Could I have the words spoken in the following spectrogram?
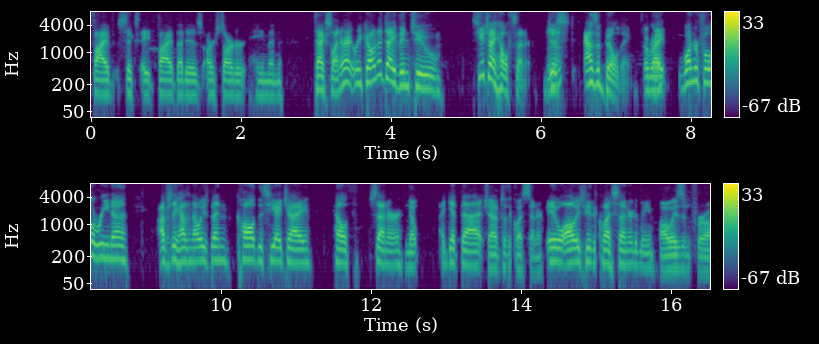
5685. That is our starter Heyman text line. All right, Rico, I want to dive into CHI Health Center Mhm. just as a building, Okay. right? Wonderful arena. Obviously, hasn't always been called the CHI Health Center. Nope. I get that. shout out to the quest center It will always be the Quest Center to me. always and for,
